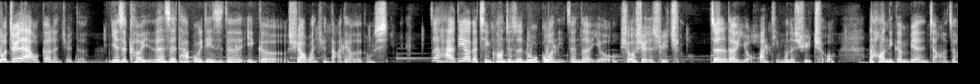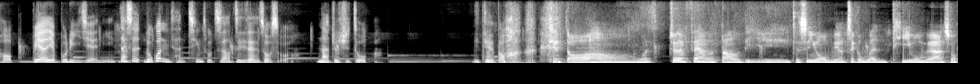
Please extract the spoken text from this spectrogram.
我觉得啊，我个人觉得也是可以，但是它不一定是真的一个需要完全打掉的东西。这还有第二个情况，就是如果你真的有休学的需求，真的有换题目的需求，然后你跟别人讲了之后，别人也不理解你，但是如果你很清楚知道自己在做什么，那就去做吧。你听得懂？听得懂，我觉得非常有道理，只是因为我没有这个问题，我没办法说。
